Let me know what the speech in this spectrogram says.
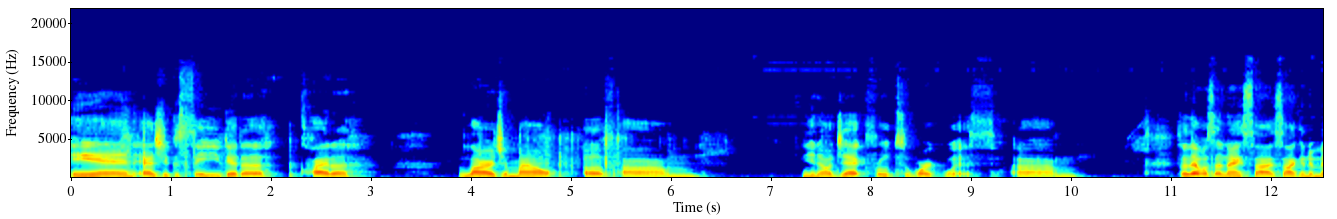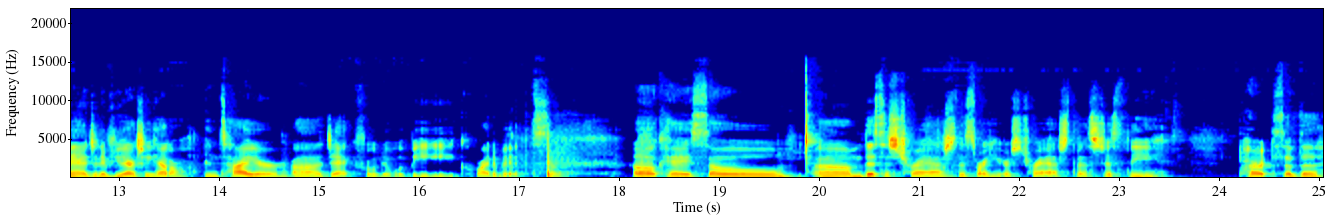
and as you can see you get a quite a large amount of um, you know jackfruit to work with. Um, so that was a nice size. So I can imagine if you actually had an entire uh, jackfruit it would be quite a bit. Okay so um, this is trash. This right here is trash. That's just the parts of the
